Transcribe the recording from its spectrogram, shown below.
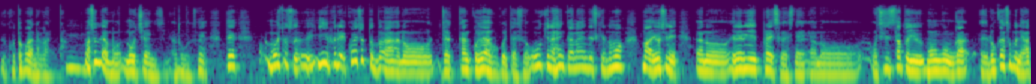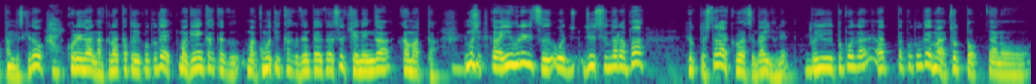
言葉がなかった、うん、まあ、そういう意味ではもうノーチェンジだと思うんですね、でもう一つ、インフレ、これはちょっとあの若干こう弱い方向にったんですけど、大きな変化はないんですけれども、まあ、要するにあのエネルギープライスがですねあの落ち着いたという文言が6月分にあったんですけど、うん。はい、これがなくなったということで、まあ、原油価格、まあ、コモディ価格全体に対する懸念が深まった、うん、もしだからインフレ率を重視するならば、ひょっとしたら9月ないよね、というところがあったことで、まあ、ちょっとあの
